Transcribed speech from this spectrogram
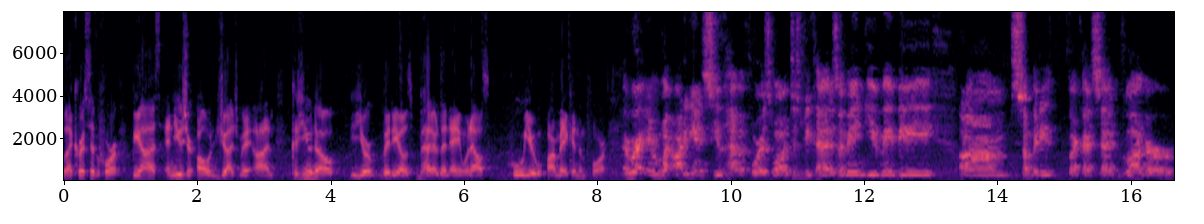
like Chris said before, be honest and use your own judgment on, because you know your videos better than anyone else who you are making them for. Right, and what audience you have it for as well. Just because, I mean, you may be um, somebody, like I said, vlogger,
